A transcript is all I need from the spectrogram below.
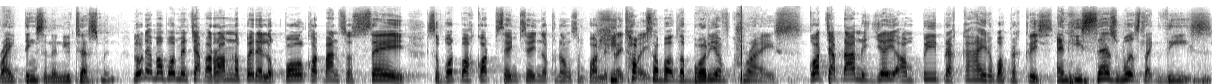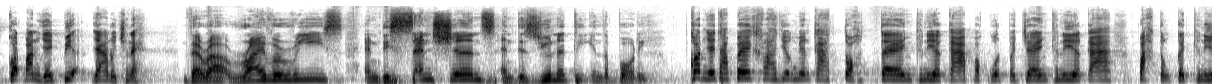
writings in the New Testament? លោកអ្នកបងប្អូនមានចាប់អារម្មណ៍នៅពេលដែលលោកប៉ូលគាត់បានសរសេរសម្បត្តិរបស់គាត់ផ្សេងផ្សេងៗនៅក្នុងសម្ព័ន្ធមេ He ត្រីថ្មី talks about the body of Christ គាត់ចាប់ផ្ដើមនិយាយអំពីព្រះកាយរបស់ព្រះ គ្រីស្ទ and he says words like these គាត់បាននិយាយពាក្យយ៉ាងដូចនេះ There are rivalries and dissensions and disunity in the body. គាត់និយាយថាពេលខ្លះយើងមានការតោះតែងគ្នាការប្រកួតប្រជែងគ្នាការប៉ះទង្គិចគ្នា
